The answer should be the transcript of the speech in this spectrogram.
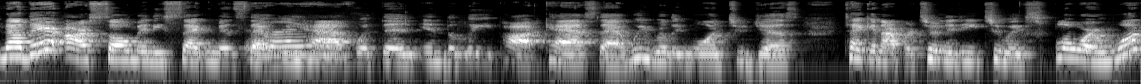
Now there are so many segments that we have within in the lead podcast that we really want to just take an opportunity to explore. And one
